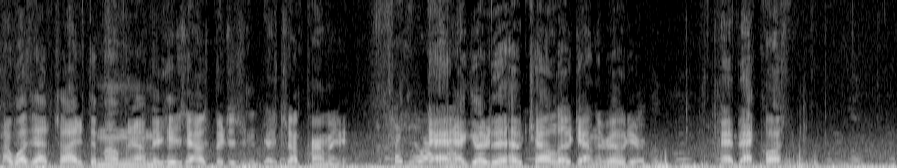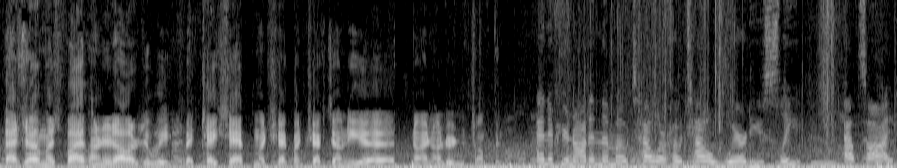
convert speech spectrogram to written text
I was outside at the moment. I'm at his house, but it's, it's not permanent. But you were. And I go to the hotel though, down the road here, and that costs. That's almost five hundred dollars a week. That takes half my check. My check's only uh, nine hundred and something. And if you're not in the motel or hotel, where do you sleep? Outside.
